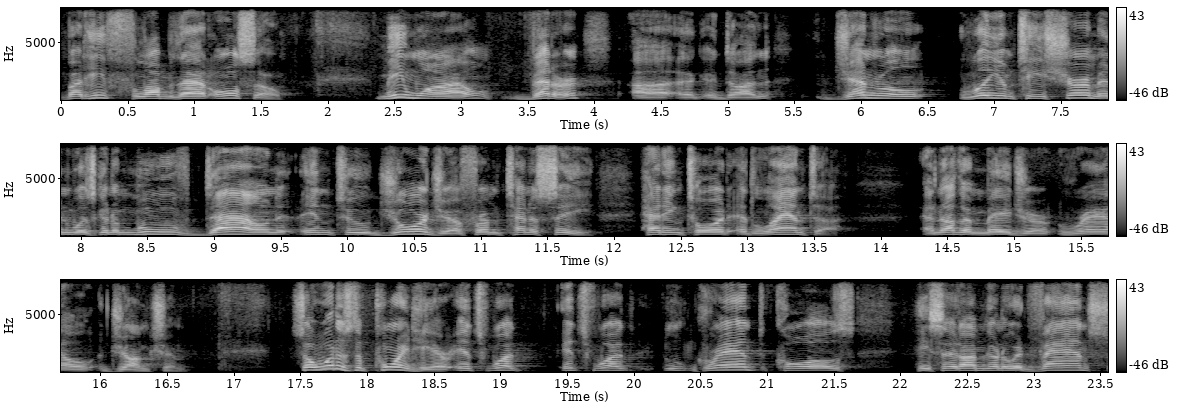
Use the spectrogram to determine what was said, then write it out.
but he flubbed that also. Meanwhile, better uh, uh, done, General William T. Sherman was going to move down into Georgia from Tennessee, heading toward Atlanta, another major rail junction. So what is the point here? It's what, it's what Grant calls, he said, I'm going to advance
